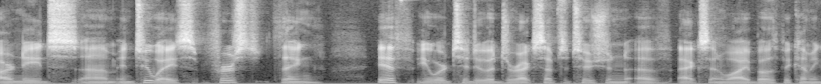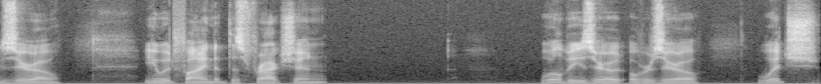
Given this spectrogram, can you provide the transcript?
our needs um, in two ways. First thing, if you were to do a direct substitution of x and y both becoming 0, you would find that this fraction will be 0 over 0, which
